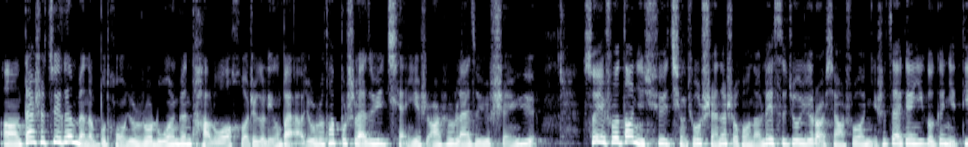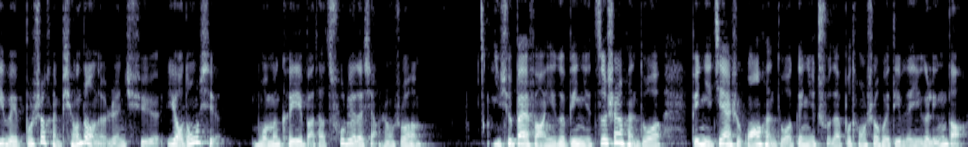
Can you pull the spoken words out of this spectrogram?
嗯，但是最根本的不同就是说，卢恩跟塔罗和这个灵摆啊，就是说它不是来自于潜意识，而是来自于神域。所以说，当你去请求神的时候呢，类似就有点像说你是在跟一个跟你地位不是很平等的人去要东西。我们可以把它粗略的想成说。你去拜访一个比你资深很多、比你见识广很多、跟你处在不同社会地位的一个领导，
